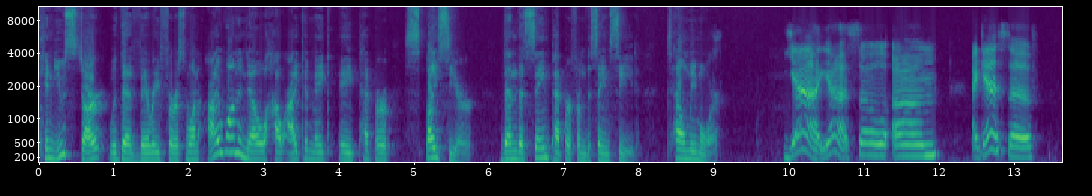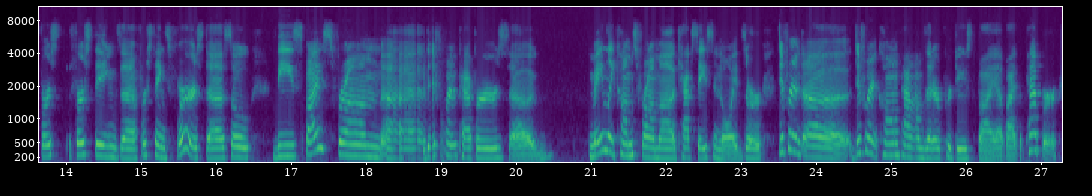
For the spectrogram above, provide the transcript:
Can you start with that very first one? I want to know how i can make a pepper spicier than the same pepper from the same seed. Tell me more. Yeah yeah so um i guess uh first first things uh, first things first. Uh, so the spice from uh, different peppers uh, mainly comes from uh, capsaicinoids or different uh, different compounds that are produced by by the pepper.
